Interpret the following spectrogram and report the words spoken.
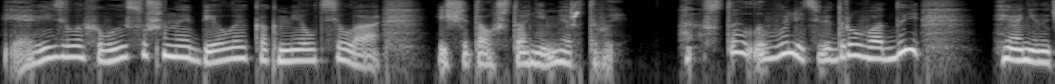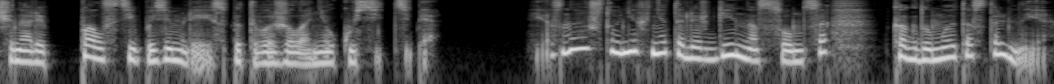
Я видел их высушенные, белые, как мел, тела, и считал, что они мертвы. Но стоило вылить ведро воды, и они начинали ползти по земле, испытывая желание укусить тебя. Я знаю, что у них нет аллергии на солнце, как думают остальные.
